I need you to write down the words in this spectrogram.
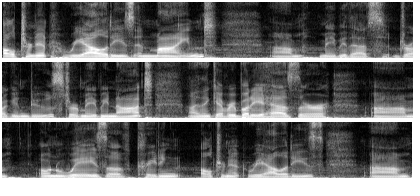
alternate realities in mind. Um, maybe that's drug induced or maybe not. I think everybody has their um, own ways of creating alternate realities. Um,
